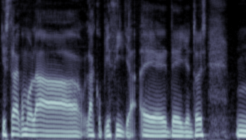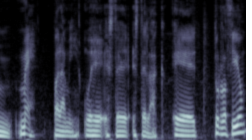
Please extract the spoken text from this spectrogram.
y era como la, la copiecilla eh, de ello. Entonces, mm, me, para mí, eh, este, este lag. Eh, ¿Tú, Rocío?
